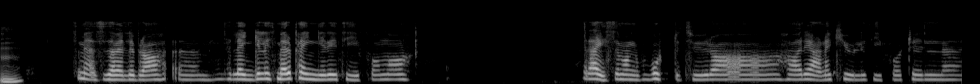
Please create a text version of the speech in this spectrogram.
Mhm. Som jeg syns er veldig bra. Eh, Legger litt mer penger i TIFOen og reiser mange på bortetur og har gjerne kule TIFOer til, eh,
